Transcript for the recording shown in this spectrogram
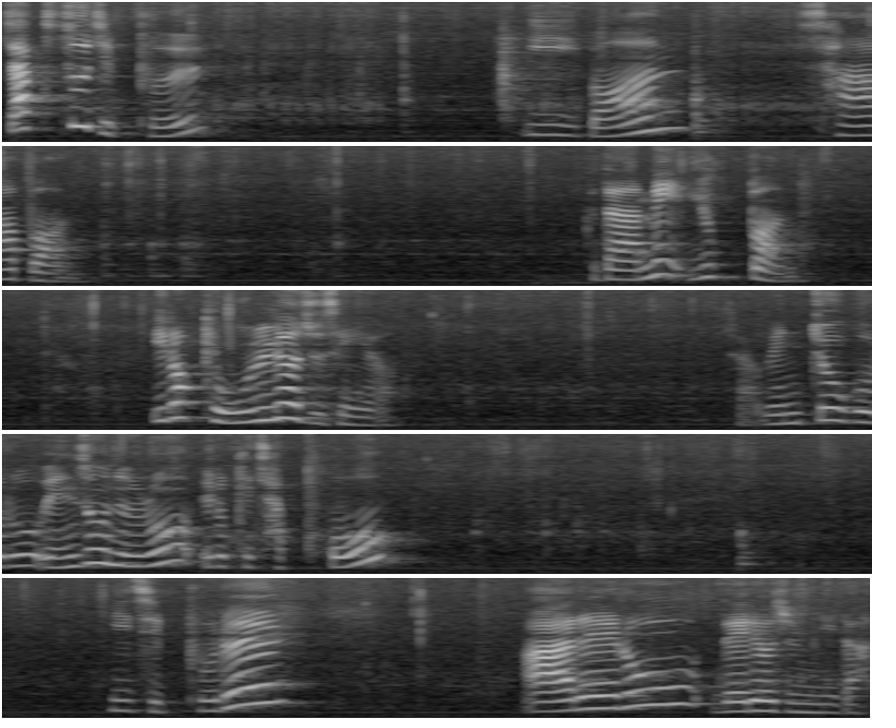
짝수 지풀 2번, 4번, 그 다음에 6번 이렇게 올려주세요. 자, 왼쪽으로, 왼손으로 이렇게 잡고 이 지풀을 아래로 내려줍니다.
